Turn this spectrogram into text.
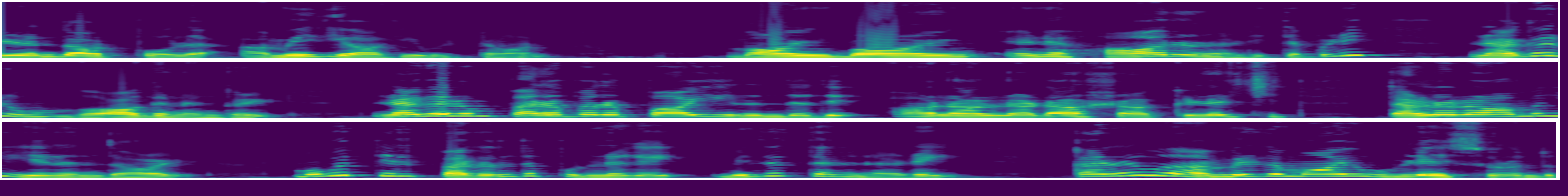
இழந்தாற் போல அமைதியாகி விட்டான் பாயிங் பாயிங் என ஹாரன் அடித்தபடி நகரும் வாகனங்கள். நகரம் பரபரப்பாய் இருந்தது. ஆனால் நடாஷா கிளர்ச்சி தளராமல் இருந்தாள். முகத்தில் பரந்த புன்னகை மிதத்தல் நடை கனவு அமிர்தமாய் உள்ளே சுரந்து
